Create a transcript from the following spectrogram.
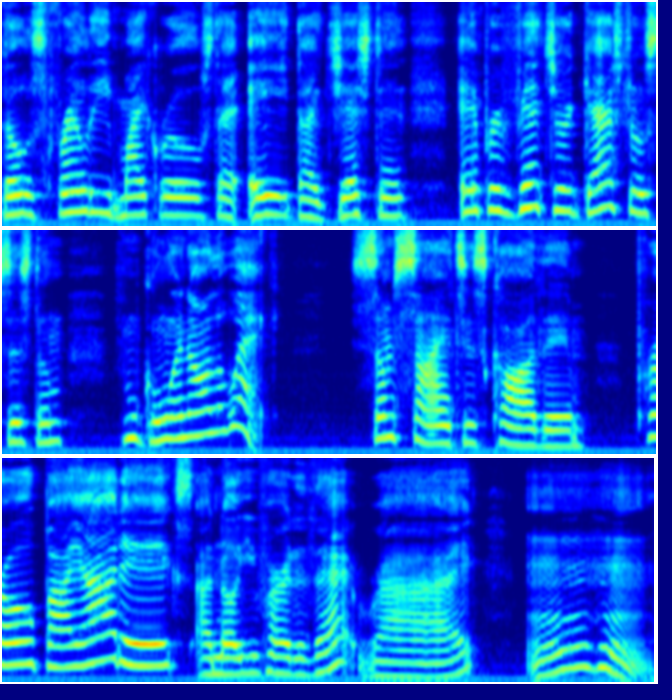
those friendly microbes that aid digestion and prevent your gastro system from going all the whack. Some scientists call them probiotics. I know you've heard of that, right? Mm-hmm.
